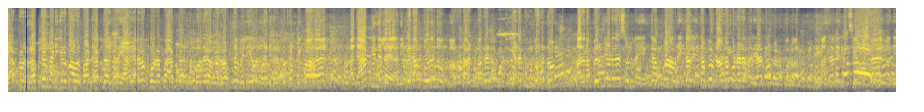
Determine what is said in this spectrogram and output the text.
கேப்டனோட ரத்தம் நடிக்கிறப்போ அவர் பாட்டு ஆப்டா இருக்காது யார் யாரோ போடுறப்ப ஆப்டா இருக்கும்போது அவரோட ரத்தம் வெளியே வந்து நடிக்கிறப்ப கண்டிப்பாக அது ஆப்டின்னு இல்லை அது இங்கே தான் பொருந்தும் அவரோட அ- மகன் எனக்கும் பொருந்தும் அதை நான் பெருமையோட தான் சொல்லுவேன் எங்க அப்பா அவர் எங்க எங்க அப்பா நாங்க கொண்டாட வேற யார் கொண்டாட போறோம் அதனால நிச்சயமாக அது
